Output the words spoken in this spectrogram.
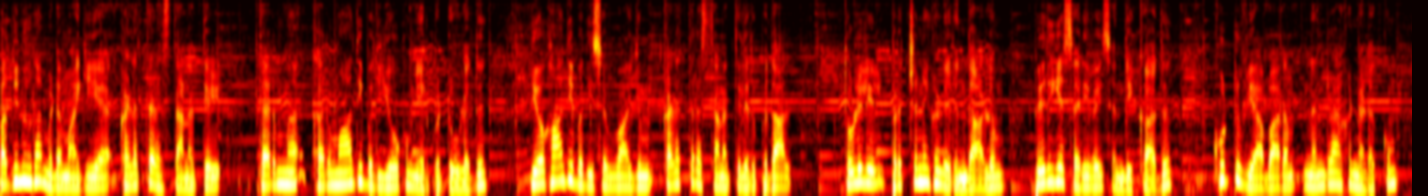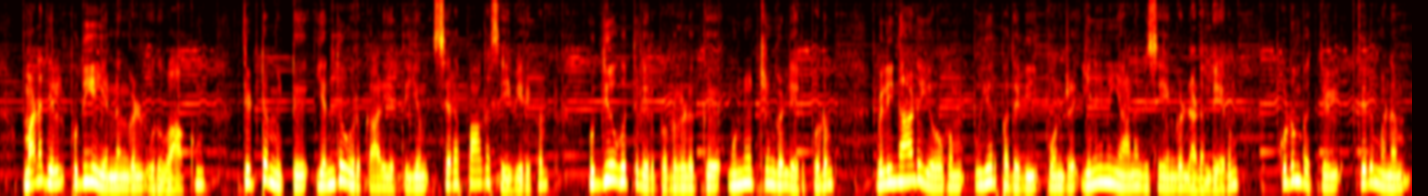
பதினோராம் இடமாகிய களத்தர ஸ்தானத்தில் தர்ம கர்மாதிபதி யோகம் ஏற்பட்டுள்ளது. யோகாதிபதி செவ்வாயும் களத்தர ஸ்தானத்தில் இருப்பதால் தொழிலில் பிரச்சனைகள் இருந்தாலும் பெரிய சரிவை சந்திக்காது. கூட்டு வியாபாரம் நன்றாக நடக்கும். மனதில் புதிய எண்ணங்கள் உருவாக்கும். திட்டமிட்டு எந்த ஒரு காரியத்தையும் சிறப்பாக செய்வீர்கள். உத்தியோகத்தில் இருப்பவர்களுக்கு முன்னேற்றங்கள் ஏற்படும். வெளிநாடு யோகம் உயர் பதவி போன்ற இனிமையான விஷயங்கள் நடந்தேறும். குடும்பத்தில் திருமணம்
